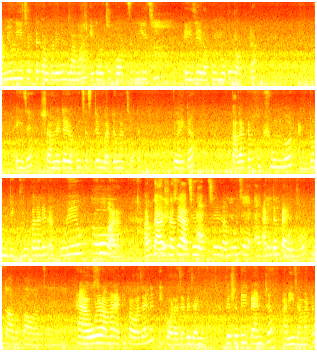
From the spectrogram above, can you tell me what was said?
আমিও নিয়েছি একটা কমফোর্টেবল জামা এটা হচ্ছে কটসেট নিয়েছি। এই যে এরকম মতো টপটা এই যে সামনেটা এরকম সিস্টেম বাটন আছে এটা। তো এটা কালারটা খুব সুন্দর একদম ডিপ ব্লু কালারের আর পরেও খুব আরাম। আর তার সাথে আছে হচ্ছে এরকম একটা প্যান্ট কিন্তু আমার পাওয়া যায় হ্যাঁ ওর আর আমার একই পাওয়া যায় না কি করা যাবে যাই হোক। এর সাথে এই প্যান্টটা আর এই জামাটা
